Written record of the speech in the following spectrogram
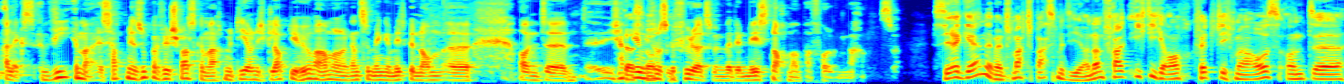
Alex, wie immer, es hat mir super viel Spaß gemacht mit dir und ich glaube, die Hörer haben eine ganze Menge mitgenommen. Äh, und äh, ich habe irgendwie so das Gefühl, als wenn wir demnächst noch mal ein paar Folgen machen. So. Sehr gerne, Mensch, macht Spaß mit dir. Und dann frage ich dich auch, quetsch dich mal aus und äh,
